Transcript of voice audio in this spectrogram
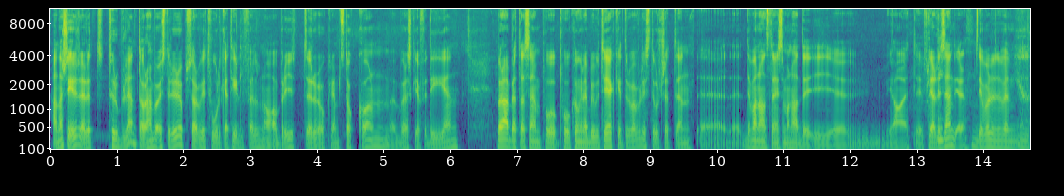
Annars är det rätt turbulenta år. Han börjar studera Uppsala vid två olika tillfällen, avbryter och åker hem till Stockholm, börjar skriva för DN började arbeta sen på, på Kungliga biblioteket. Det var väl i stort sett en, eh, det var en anställning som man hade i eh, ja, ett, flera mm. decendier. Det var väl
